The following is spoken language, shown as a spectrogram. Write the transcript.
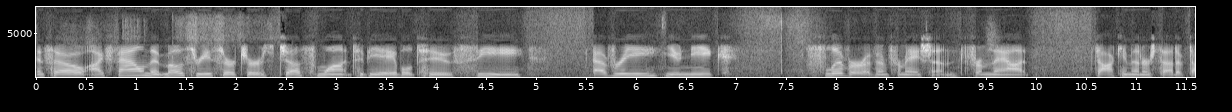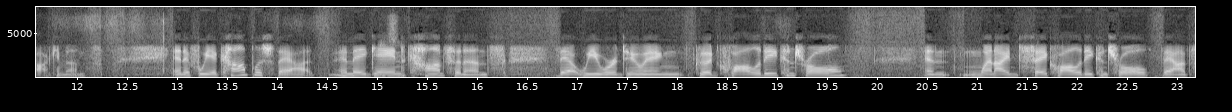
And so I found that most researchers just want to be able to see every unique sliver of information from that document or set of documents. And if we accomplish that and they gained mm-hmm. confidence that we were doing good quality control And when I say quality control, that's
